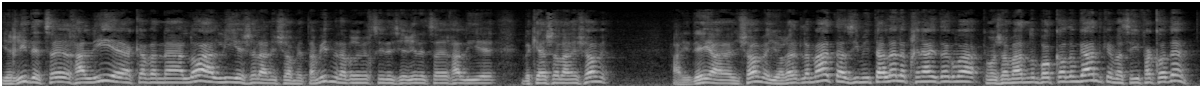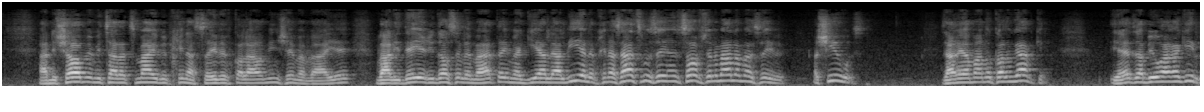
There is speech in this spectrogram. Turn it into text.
יריד את צורך עליה, הכוונה לא עליה של הנשומת, תמיד מדברים בחסידס יריד את צורך עליה בקשר לנשומת. על ידי הנשומה יורדת למטה, אז היא מתעלה לבחינה יותר גבוהה, כמו שאמרנו פה קודם גם כן, בסעיף הקודם. הנשומה מצד עצמה היא בבחינה סבב כל העלמין שם הוויה, ועל ידי ירידו של למטה היא מגיעה לעלייה לבחינה עצמוס סוף למעלה מהסבב, השירוס. זה הרי אמרנו קודם גם כן. זה הביאור הרגיל.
